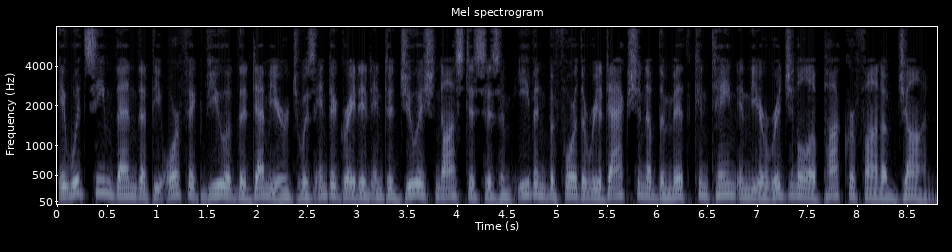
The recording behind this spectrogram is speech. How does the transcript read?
It would seem then that the Orphic view of the demiurge was integrated into Jewish Gnosticism even before the redaction of the myth contained in the original Apocryphon of John,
